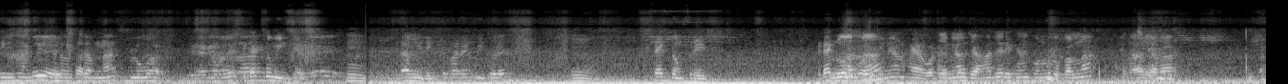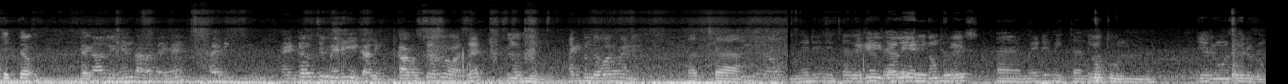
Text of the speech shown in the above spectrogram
জিনিস আছে সেটা হচ্ছে আপনার ব্লুয়ার যেটাকে বলে সেটা একদম ইনটেক হুম। এটা আপনি দেখতে পারেন ভিতরে। এটা একদম ফ্রেশ এটা একদম? অরিজিনাল হ্যাঁ অরিজিনাল জাহাজের এখানে কোনো লোকাল না। আচ্ছা। যারা দেখতে দেখেন তারা দেখেন। আর এটি- আর এটা হচ্ছে মেড ইন ইটালি কাগজ টাগজও আছে। একদম ব্যবহার হয়নি। আচ্ছা। মেড ইন একদম। হ্যাঁ মেড ইন নতুন। যেরকম এরকম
